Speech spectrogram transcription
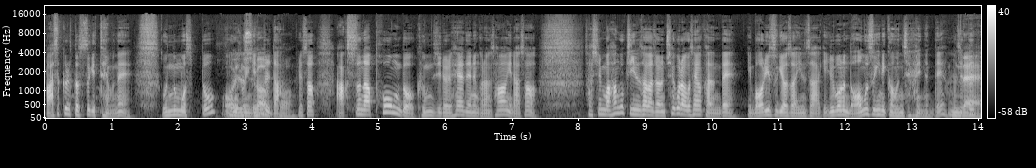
마스크를 또 쓰기 때문에 웃는 모습도 어, 보이기 힘들다. 없고. 그래서 악수나 포옹도 금지를 해야 되는 그런 상황이라서 사실 뭐 한국지 인사가 저는 최고라고 생각하는데 이 머리 숙여서 인사하기 일본은 너무 숙이니까 문제가 있는데요. 어쨌든 네.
